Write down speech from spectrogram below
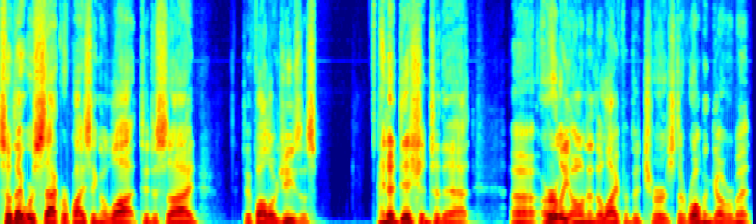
So they were sacrificing a lot to decide to follow Jesus. In addition to that, uh, early on in the life of the church, the Roman government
